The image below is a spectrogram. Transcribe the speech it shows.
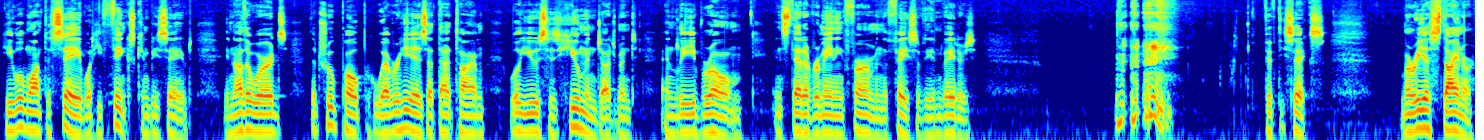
he will want to save what he thinks can be saved. In other words, the true pope, whoever he is at that time, will use his human judgment and leave Rome instead of remaining firm in the face of the invaders. 56. Maria Steiner,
